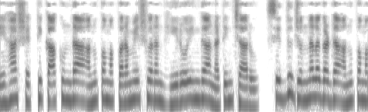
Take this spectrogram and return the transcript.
నేహా శెట్టి కాకుండా అనుపమ పరమేశ్వరన్ హీరోయిన్గా నటించారు. సిద్ధు జొన్నలగడ్డ అనుపమ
